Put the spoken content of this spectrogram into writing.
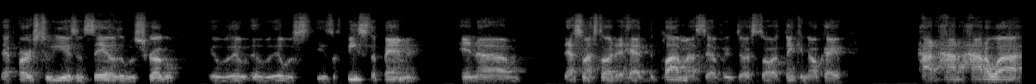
that first two years in sales it was struggle. It was it, it, it was it was a feast of famine. And um, that's when I started to have to apply myself and I started thinking okay how, how, how do I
